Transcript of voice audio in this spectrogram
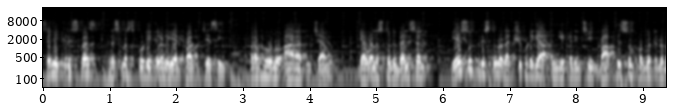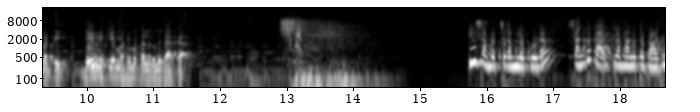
సెమీ క్రిస్మస్ క్రిస్మస్ కూడికలను ఏర్పాటు చేసి ప్రభువును ఆరాధించాము. యవనస్తుడు బెన్సన్ యేసుక్రీస్తును రక్షకుడిగా అంగీకరించి బాప్తిసం పొందుటను బట్టి దేవునికే మహిమ కలుగునుగాక. సంవత్సరంలో కూడా సంఘ కార్యక్రమాలతో పాటు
